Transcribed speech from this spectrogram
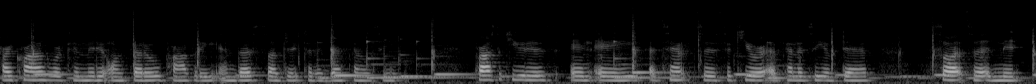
her crimes were committed on federal property and thus subject to the death penalty. Prosecutors, in a attempt to secure a penalty of death, sought to admit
